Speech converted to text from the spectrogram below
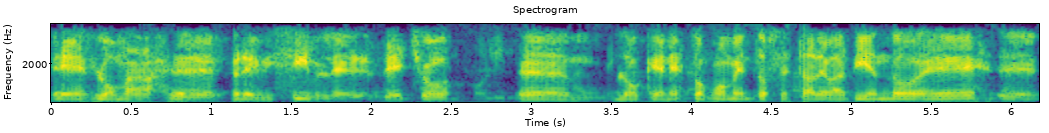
es lo más eh, previsible. De hecho, eh, lo que en estos momentos se está debatiendo es eh,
